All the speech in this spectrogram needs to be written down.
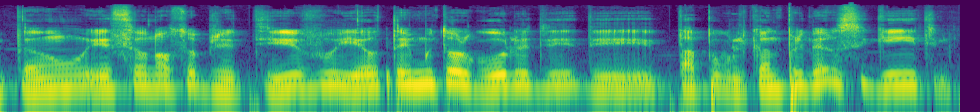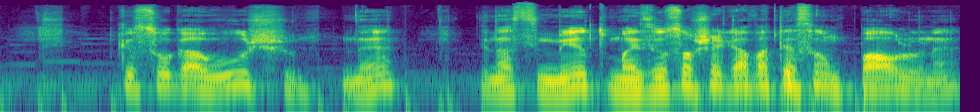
Então esse é o nosso objetivo e eu tenho muito orgulho de estar publicando. Primeiro o seguinte, porque eu sou gaúcho, né? De nascimento, mas eu só chegava até São Paulo, né?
